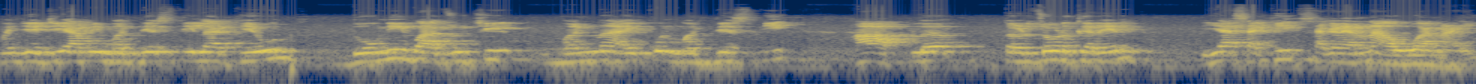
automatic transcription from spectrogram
म्हणजे जी आम्ही मध्यस्थीला ठेवून दोन्ही बाजूची म्हणणं ऐकून मध्यस्थी हा आपलं तडजोड करेल यासाठी सगळ्यांना आव्हान आहे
